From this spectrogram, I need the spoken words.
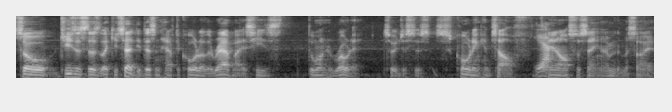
So Jesus does, like you said, he doesn't have to quote other rabbis. He's the one who wrote it. So he just is quoting himself. Yeah. And also saying, I'm the Messiah.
